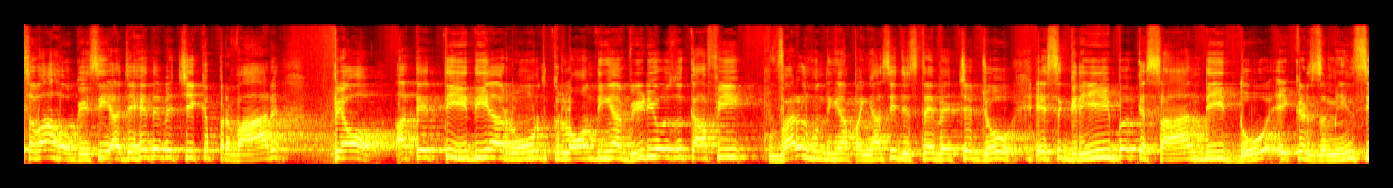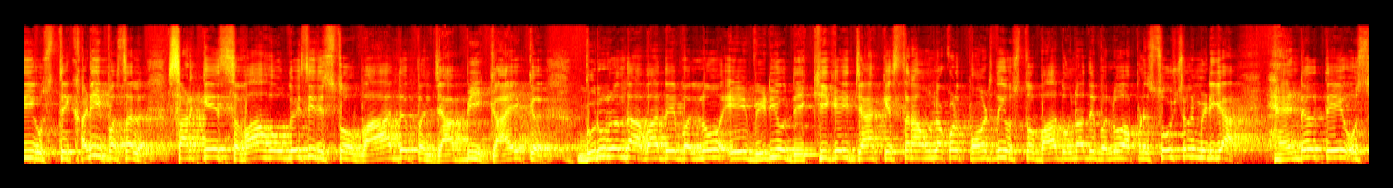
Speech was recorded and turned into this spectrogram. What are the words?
ਸਵਾਹ ਹੋ ਗਈ ਸੀ। ਅਜਿਹੇ ਦੇ ਵਿੱਚ ਇੱਕ ਪਰਿਵਾਰ ਪਿਓ ਅਤੇ ਧੀ ਦੀਆਂ ਰੋਣ ਕਰਲਾਉਣ ਦੀਆਂ ਵੀਡੀਓਜ਼ ਕਾਫੀ ਵਾਇਰਲ ਹੁੰਦੀਆਂ ਪਈਆਂ ਸੀ, ਜਿਸ ਦੇ ਵਿੱਚ ਜੋ ਇਸ ਗਰੀਬ ਕਿਸਾਨ ਦੀ 2 ਏਕੜ ਜ਼ਮੀਨ ਸੀ, ਉਸ ਤੇ ਖੜੀ ਫਸਲ ਸੜ ਕੇ ਸਵਾਹ ਹੋ ਗਈ ਸੀ, ਜਿਸ ਤੋਂ ਬਾਅਦ ਪੰਜਾਬੀ ਗਾਇਕ ਗੁਰੂ ਰੰਧਾਵਾ ਦੇ ਵੱਲੋਂ ਇਹ ਵੀਡੀਓ ਦੇਖੀ ਗਈ ਜਾਂ ਕਿਸ ਤਰ੍ਹਾਂ ਉਹਨਾਂ ਕੋਲ ਪਹੁੰਚਦੀ, ਉਸ ਤੋਂ ਬਾਅਦ ਉਹਨਾਂ ਦੇ ਵੱਲੋਂ ਆਪਣੇ ਸੋਸ਼ਲ ਮੀਡੀਆ ਹੈਂਡਲ ਤੇ ਉਸ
